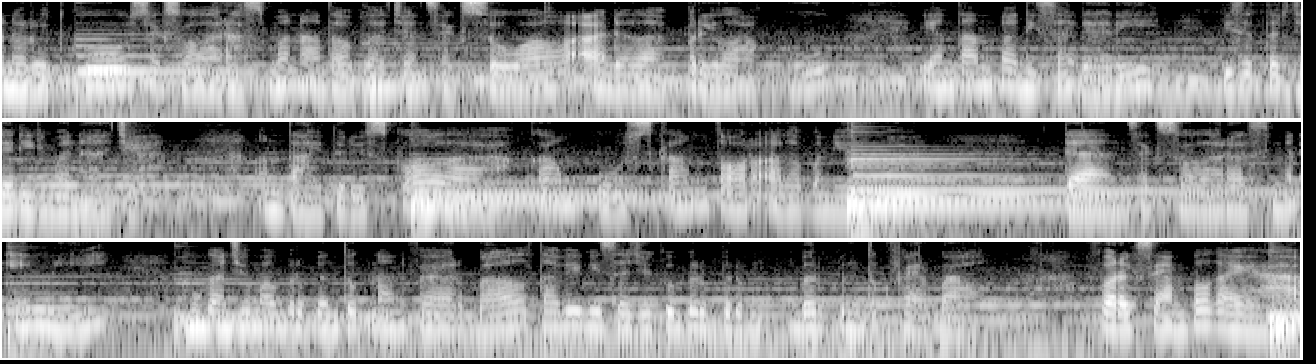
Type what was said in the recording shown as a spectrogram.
Menurutku, seksual harassment atau pelecehan seksual adalah perilaku yang tanpa disadari bisa terjadi di mana aja. Entah itu di sekolah, kampus, kantor, ataupun di rumah. Dan seksual harassment ini bukan cuma berbentuk nonverbal tapi bisa juga ber ber berbentuk verbal. For example kayak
